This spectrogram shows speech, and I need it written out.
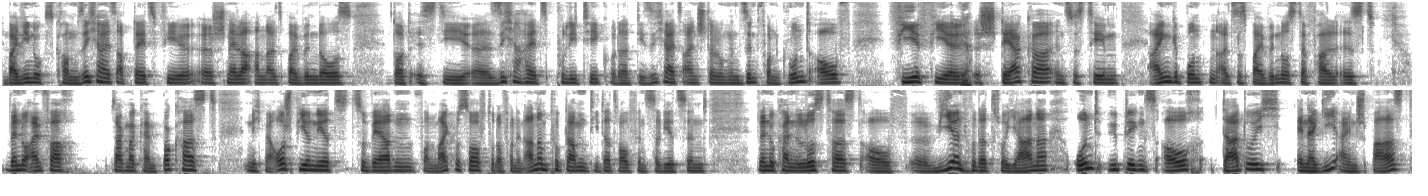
Bei Linux kommen Sicherheitsupdates viel äh, schneller an als bei Windows. Dort ist die äh, Sicherheitspolitik oder die Sicherheitseinstellungen sind von Grund auf viel, viel ja. stärker ins System eingebunden, als es bei Windows der Fall ist. Wenn du einfach sag mal, keinen Bock hast, nicht mehr ausspioniert zu werden von Microsoft oder von den anderen Programmen, die da drauf installiert sind, wenn du keine Lust hast auf äh, Viren oder Trojaner und übrigens auch dadurch Energie einsparst,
